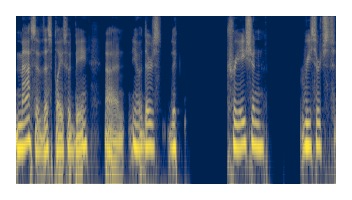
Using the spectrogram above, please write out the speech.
massive this place would be. Uh, you know, there's the creation research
